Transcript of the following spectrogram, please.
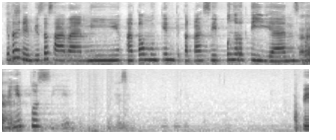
kita hanya bisa saranin atau mungkin kita kasih pengertian seperti Ah. itu sih Iya sih. Tapi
